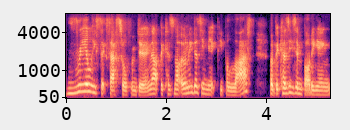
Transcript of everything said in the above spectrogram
really successful from doing that because not only does he make people laugh but because he's embodying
